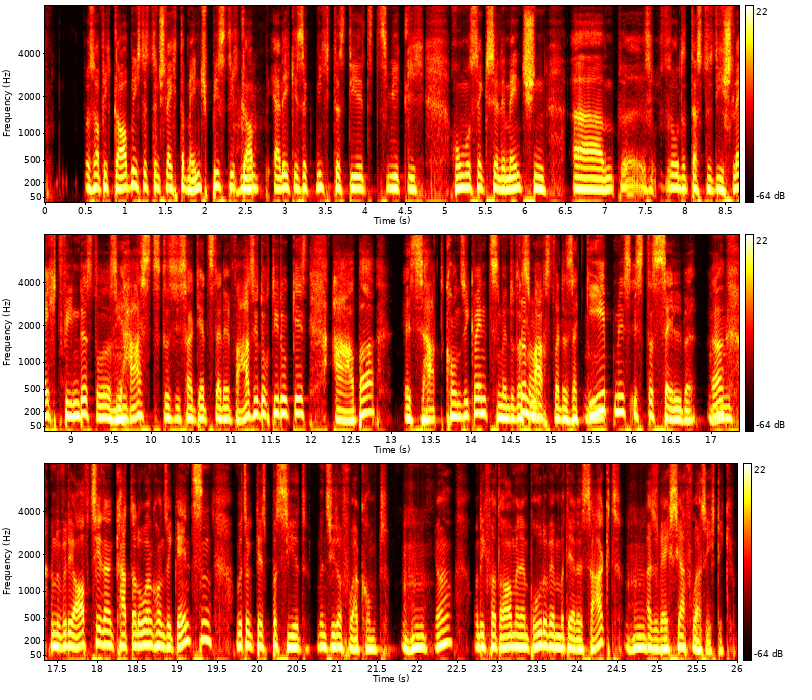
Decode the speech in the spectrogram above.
Pass auf, ich glaube nicht, dass du ein schlechter Mensch bist. Ich glaube mhm. ehrlich gesagt nicht, dass die jetzt wirklich homosexuelle Menschen ähm, oder dass du die schlecht findest oder mhm. sie hasst. Das ist halt jetzt eine Phase, durch die du gehst. Aber es hat Konsequenzen, wenn du das genau. machst, weil das Ergebnis mhm. ist dasselbe. Ja? Mhm. Und dann würde ich aufzählen einen Katalog an Konsequenzen und würde sagen, das passiert, wenn es wieder vorkommt. Mhm. Ja? Und ich vertraue meinem Bruder, wenn man dir das sagt, mhm. also wäre ich sehr vorsichtig.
